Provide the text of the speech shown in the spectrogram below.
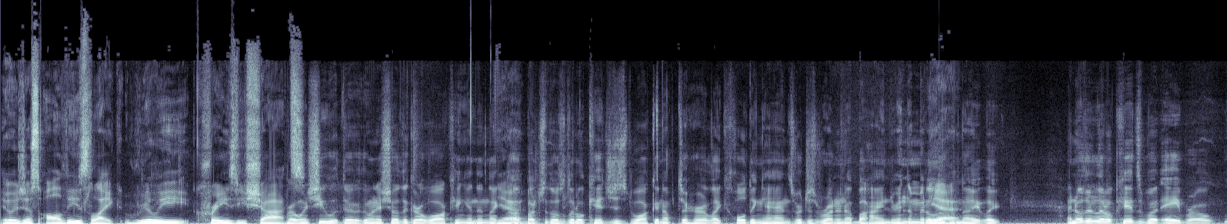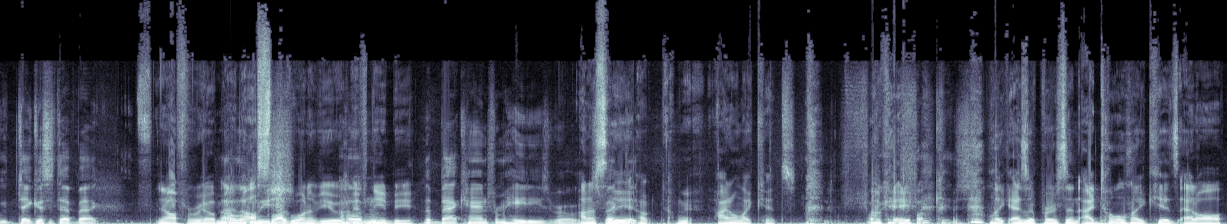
It was just all these like really crazy shots. Bro, when she the, when it showed the girl walking and then like Yeah. a bunch of those little kids just walking up to her like holding hands, were just running up behind her in the middle Yeah. of the night. Like, I know they're little kids, but hey, bro, take a step back. No, for real, man. I'll I'll, slug one of you I'll if need be. The backhand from Hades, bro. Honestly, I'm, I'm, I don't like kids. Fuck- okay. Fuck kids. like as a person, I don't like kids at all.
